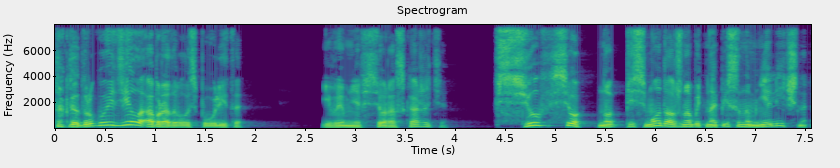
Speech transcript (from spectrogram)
Тогда другое дело, — обрадовалась Паулита. И вы мне все расскажете? Все-все, но письмо должно быть написано мне лично.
